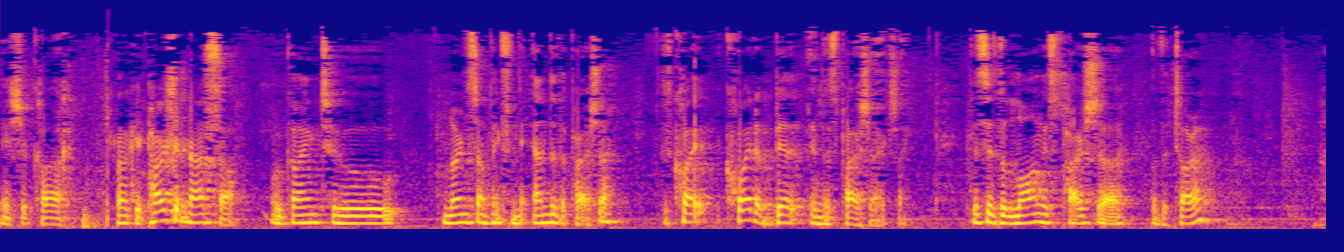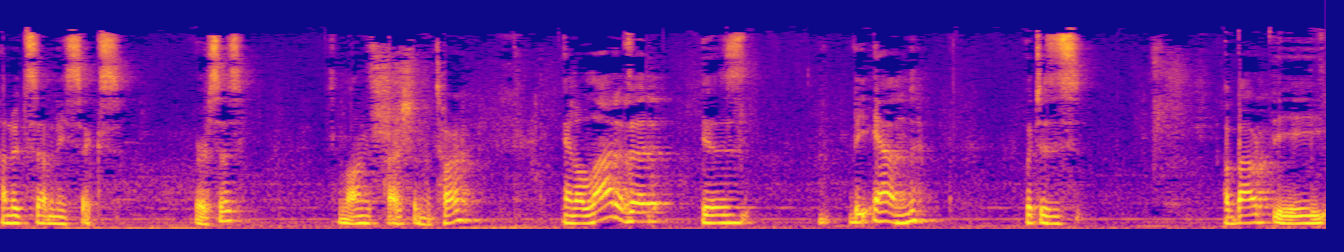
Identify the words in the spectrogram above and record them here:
Yeshua Okay, Parshat Naso. We're going to learn something from the end of the parsha. There's quite quite a bit in this parsha actually. This is the longest parsha of the Torah, 176 verses. It's the longest parsha in the Torah, and a lot of it is the end, which is about the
